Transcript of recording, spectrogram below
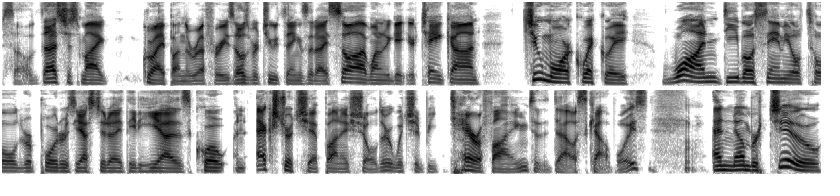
So that's just my gripe on the referees. Those were two things that I saw. I wanted to get your take on. Two more quickly. One, Deebo Samuel told reporters yesterday that he has, quote, an extra chip on his shoulder, which should be terrifying to the Dallas Cowboys. and number two,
